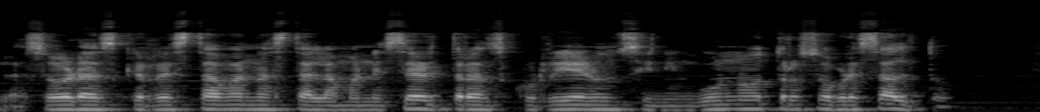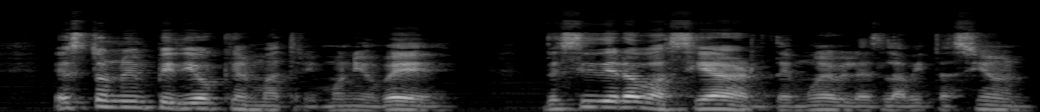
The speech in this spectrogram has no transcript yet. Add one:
Las horas que restaban hasta el amanecer transcurrieron sin ningún otro sobresalto. Esto no impidió que el matrimonio B decidiera vaciar de muebles la habitación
